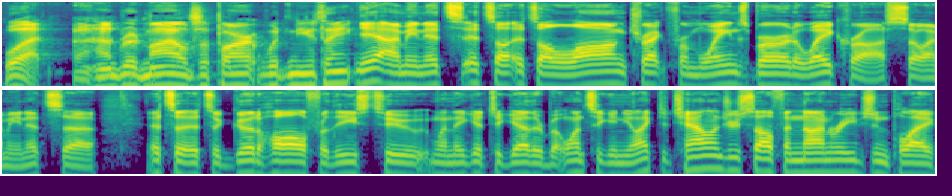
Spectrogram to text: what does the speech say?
what, 100 miles apart, wouldn't you think? Yeah, I mean, it's, it's, a, it's a long trek from Waynesboro to Waycross. So, I mean, it's a, it's a, it's a good haul for these two when they get together. But once again, you like to challenge yourself in non-region play.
